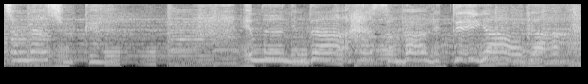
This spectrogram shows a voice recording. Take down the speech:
전해줄게. 있는 힘다 해서 멀리 뛰어가.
